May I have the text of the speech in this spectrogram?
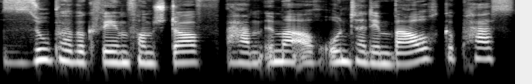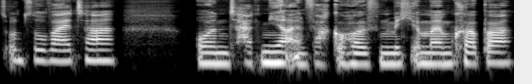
super bequem vom Stoff, haben immer auch unter dem Bauch gepasst und so weiter. Und hat mir einfach geholfen, mich in meinem Körper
